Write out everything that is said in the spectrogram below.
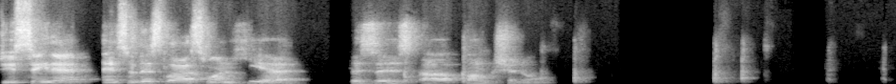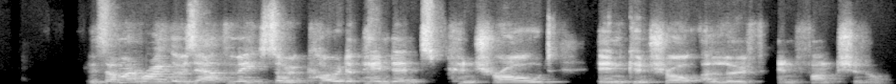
do you see that? And so this last one here, this is uh, functional. Can someone write those out for me? So codependent, controlled, in control, aloof, and functional.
